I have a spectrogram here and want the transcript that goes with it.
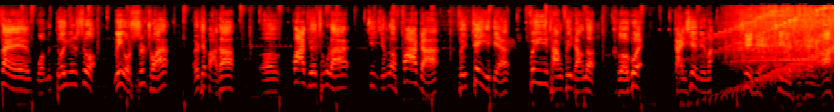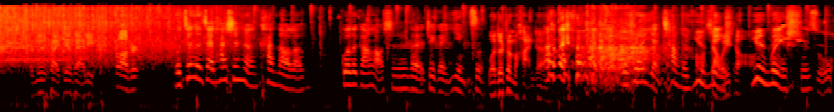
在我们德云社没有失传，而且把它呃挖掘出来，进行了发展，所以这一点非常非常的可贵。感谢你们，谢谢谢谢石先生啊，我们再接再厉。何老师，我真的在他身上看到了郭德纲老师的这个影子。我就这么寒碜。啊，没有，我说演唱的韵哦吓我味一跳啊韵味十足。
